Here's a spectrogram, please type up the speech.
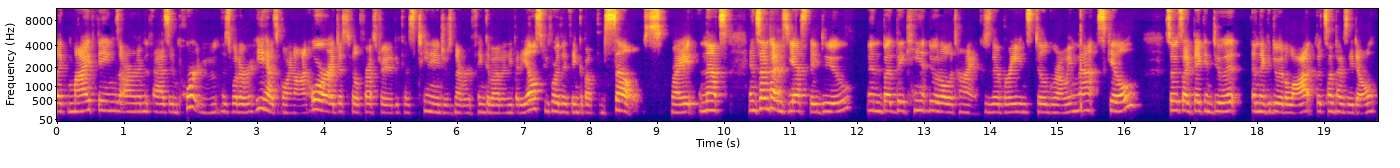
like my things aren't as important as whatever he has going on. Or I just feel frustrated because teenagers never think about anybody else before they think about themselves, right? And that's, and sometimes, yes, they do. And, but they can't do it all the time because their brain's still growing that skill. So it's like they can do it and they can do it a lot, but sometimes they don't.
